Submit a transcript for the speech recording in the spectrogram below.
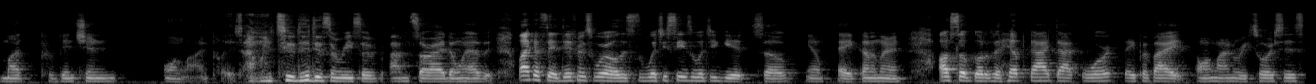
month prevention online place I went to to do some research. I'm sorry I don't have it. Like I said, different world. This is what you see is what you get. So, you know, hey, come and learn. Also, go to the helpguide.org. They provide online resources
